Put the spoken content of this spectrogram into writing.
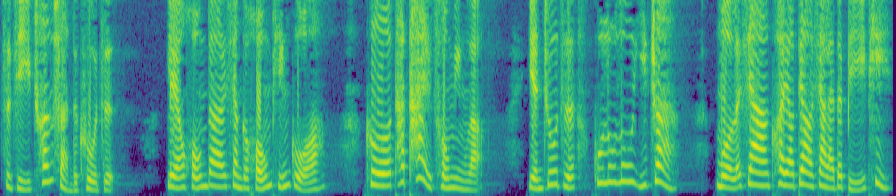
自己穿反的裤子，脸红的像个红苹果。可他太聪明了，眼珠子咕噜噜一转，抹了下快要掉下来的鼻涕，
